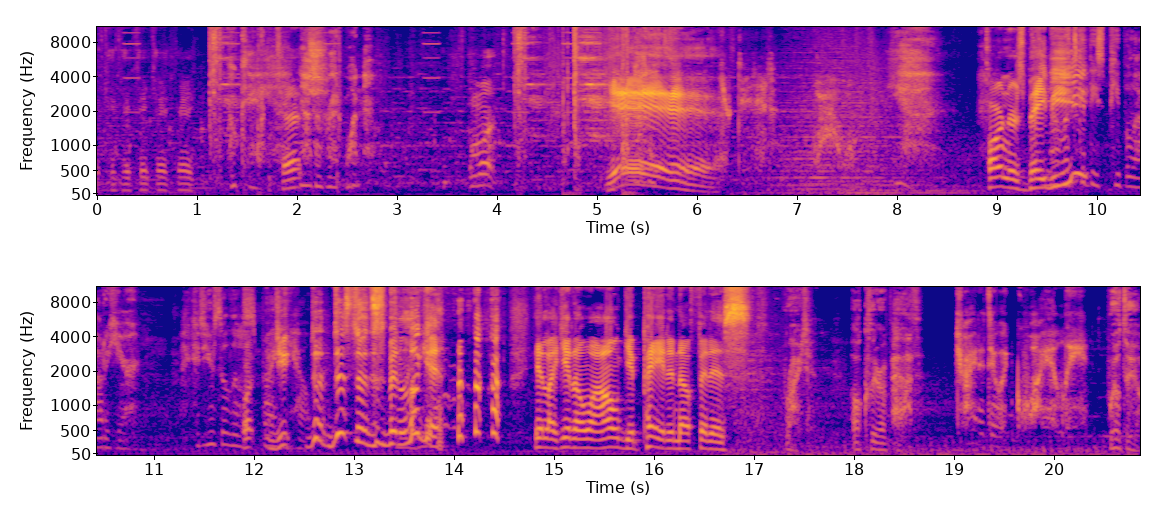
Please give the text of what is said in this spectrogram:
Okay, okay, okay, okay, okay. Okay, now the red one. Come on. Yeah! You did it. Wow. Yeah. Partners, Now let's baby! get these people out of here. I could use a little What? spidey You, help. this dude's been looking. You're like, you know what? I don't get paid enough for this. Right. I'll clear a path. Try to do it quietly. Will do.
